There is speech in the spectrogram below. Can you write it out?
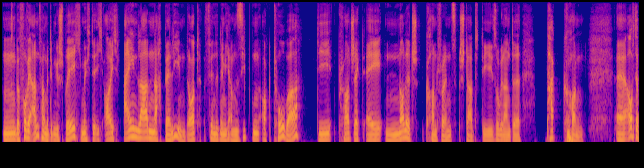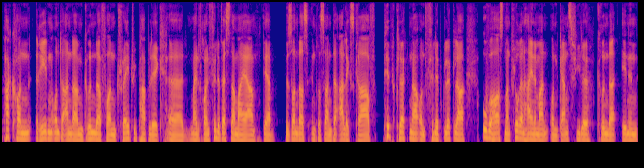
Mm, bevor wir anfangen mit dem Gespräch, möchte ich euch einladen nach Berlin. Dort findet nämlich am 7. Oktober die Project A Knowledge Conference statt, die sogenannte PackCon. Äh, auf der PackCon reden unter anderem Gründer von Trade Republic, äh, mein Freund Philipp Westermeier, der besonders interessante Alex Graf, Pip Klöckner und Philipp Glöckler, Uwe Horstmann, Florian Heinemann und ganz viele GründerInnen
